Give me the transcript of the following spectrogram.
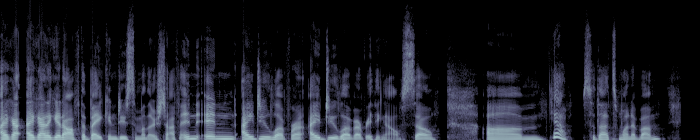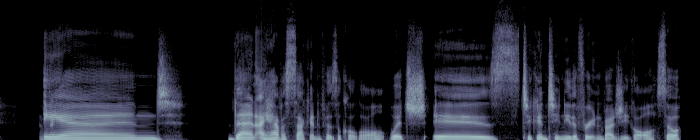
I got I got to get off the bike and do some other stuff. And and I do love run. I do love everything else. So, um yeah, so that's one of them. Okay. And then I have a second physical goal, which is to continue the fruit and veggie goal. So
